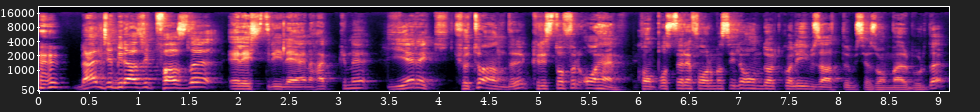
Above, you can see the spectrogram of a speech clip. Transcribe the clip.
bence birazcık fazla eleştiriyle yani hakkını yiyerek kötü andığı Christopher Ohen. Kompostele formasıyla 14 gole imza attığı bir sezon var burada.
